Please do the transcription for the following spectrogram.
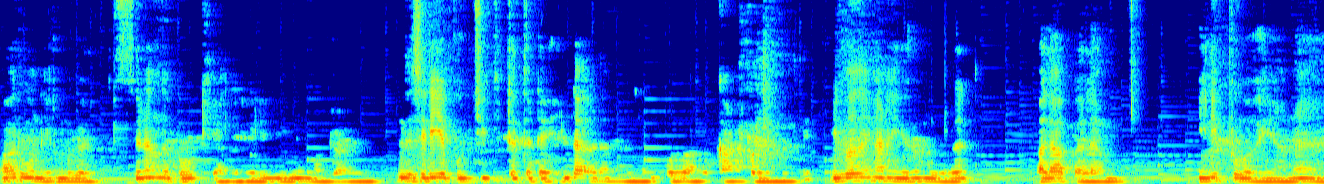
பார்வோன் எறும்புகள் சிறந்த போட்டியாளர்களில் இதுவும் ஒன்றாகும். இந்த சிறிய பூச்சி கிட்டத்தட்ட எல்லா இடங்களிலும் பொதுவாக காணப்படுகின்றது. இவ்வகையான எறும்புகள் பலாப்பழம் இனிப்பு வகையான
